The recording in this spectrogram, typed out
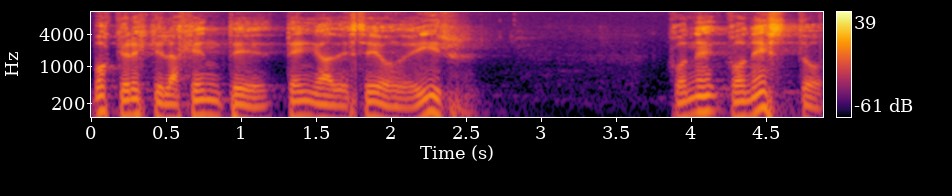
¿vos querés que la gente tenga deseo de ir? E, con, esto,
